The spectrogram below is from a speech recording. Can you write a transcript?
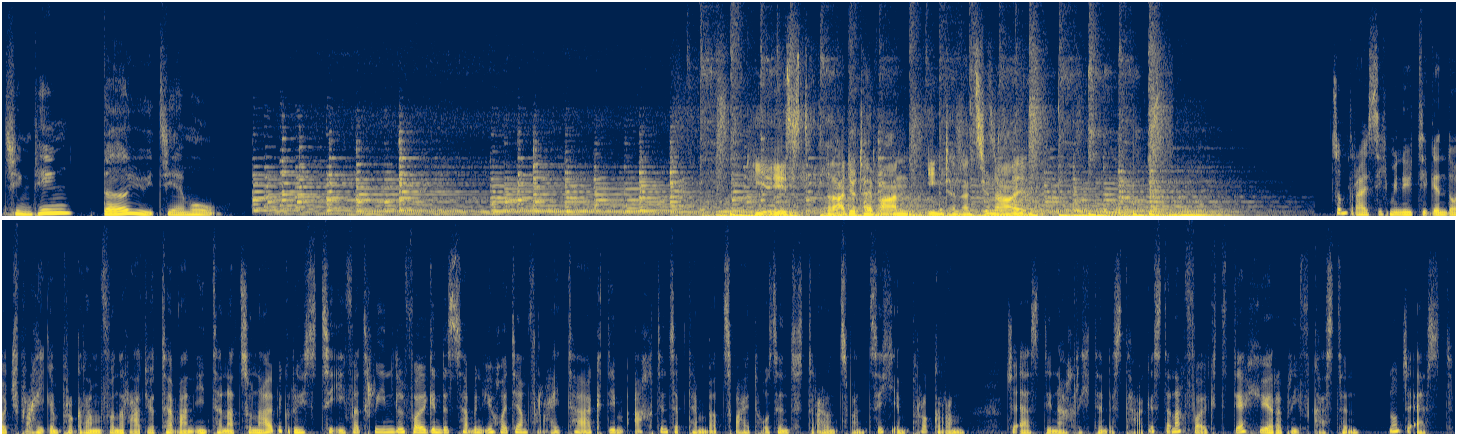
请听德语节目。Hier ist Radio Taiwan International. Zum 30-minütigen deutschsprachigen Programm von Radio Taiwan International begrüßt sie Eva Trindl. Folgendes haben wir heute am Freitag, dem 8. September 2023 im Programm. Zuerst die Nachrichten des Tages, danach folgt der Hörerbriefkasten. Nun zuerst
